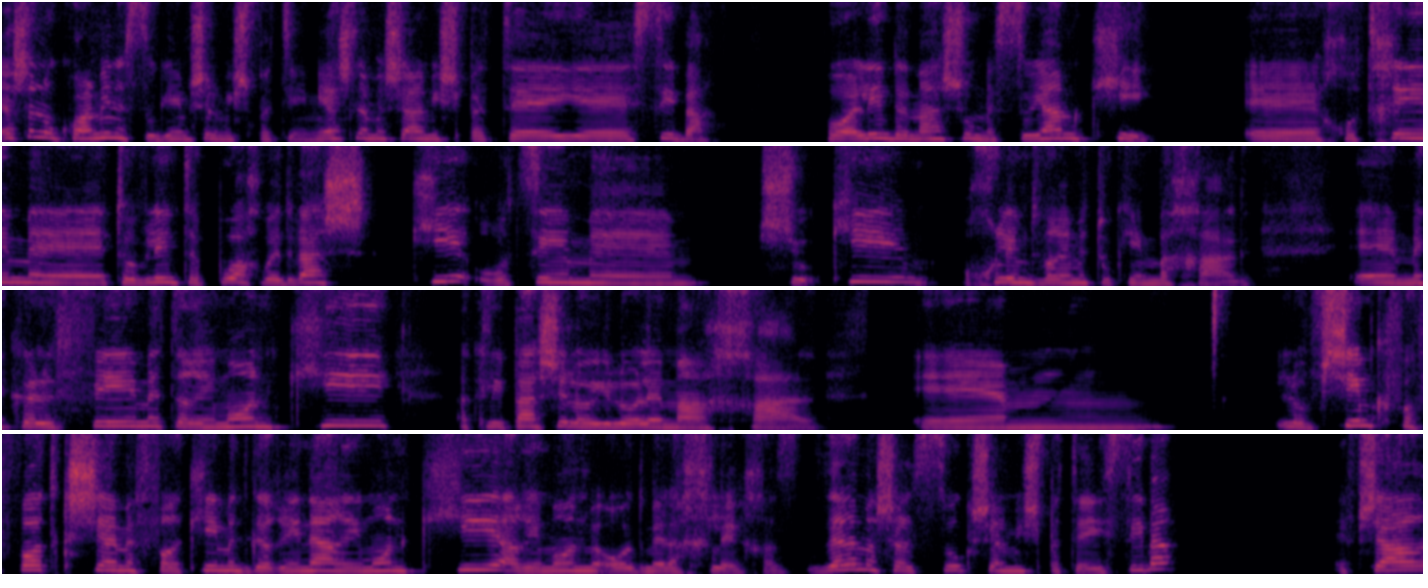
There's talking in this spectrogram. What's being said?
יש לנו כל מיני סוגים של משפטים. יש למשל משפטי uh, סיבה, פועלים במשהו מסוים כי, uh, חותכים, uh, טובלים תפוח בדבש כי רוצים uh, כי אוכלים דברים מתוקים בחג. אה, מקלפים את הרימון כי הקליפה שלו היא לא למאכל. אה, לובשים כפפות כשמפרקים את גרעיני הרימון כי הרימון מאוד מלכלך. אז זה למשל סוג של משפטי סיבה. אפשר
